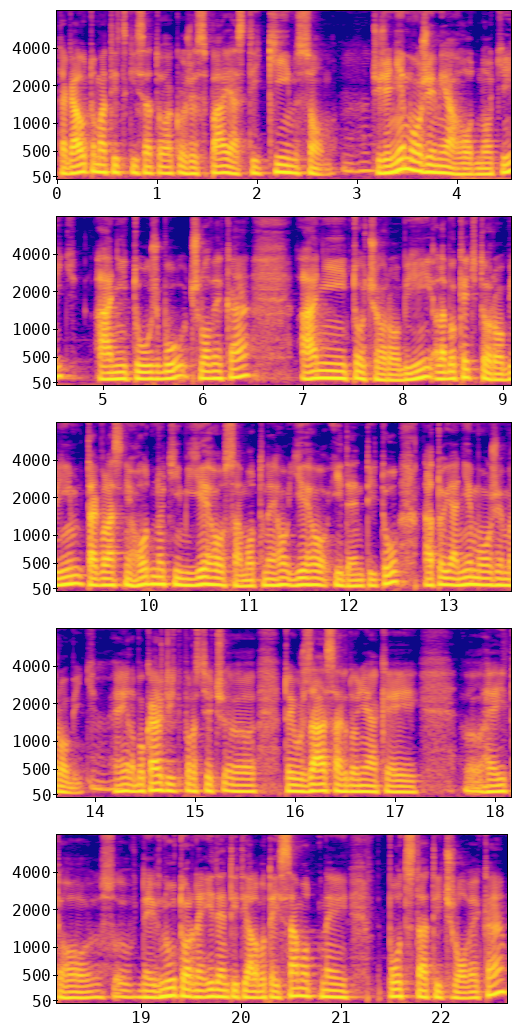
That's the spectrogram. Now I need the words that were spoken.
tak automaticky sa to akože spája s tým, kým som. Uh-huh. Čiže nemôžem ja hodnotiť ani túžbu človeka, ani to, čo robí, lebo keď to robím, tak vlastne hodnotím jeho samotného, jeho identitu a to ja nemôžem robiť. Uh-huh. Hej? Lebo každý proste, čo, to je už zásah do nejakej hej, toho, tej vnútornej identity alebo tej samotnej podstaty človeka.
